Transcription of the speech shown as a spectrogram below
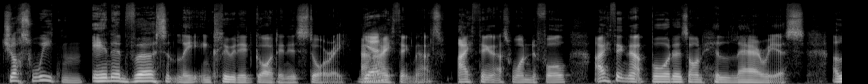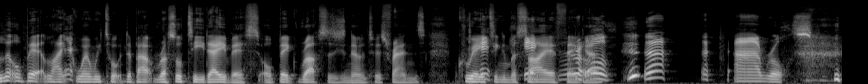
Joss Whedon inadvertently included God in his story, and Yeah. I think that's I think that's wonderful. I think that borders on hilarious. A little bit like when we talked about Russell T Davies, or Big Russ as he's known to his friends, creating a Messiah figure. Ah, Russ.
